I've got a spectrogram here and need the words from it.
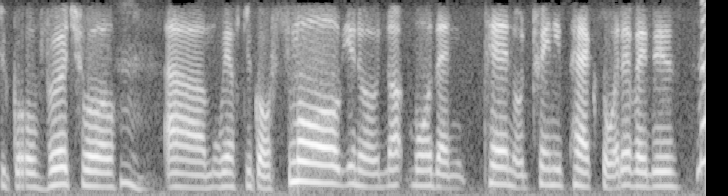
to go virtual, Hmm. um, we have to go small. You know, not more than ten or twenty packs or whatever it is. no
